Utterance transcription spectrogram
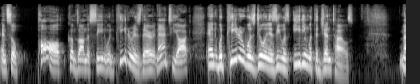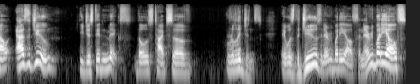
And so Paul comes on the scene when Peter is there in Antioch. And what Peter was doing is he was eating with the Gentiles. Now, as a Jew, you just didn't mix those types of religions. It was the Jews and everybody else. And everybody else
